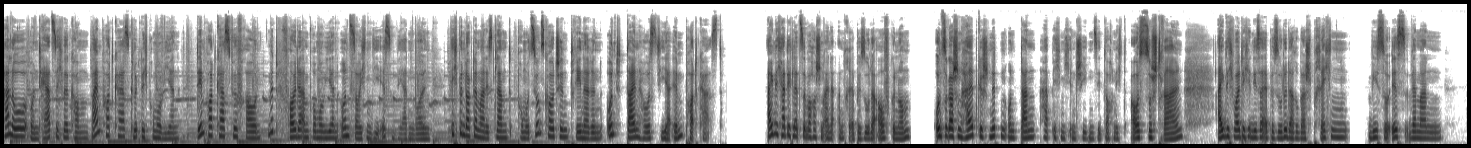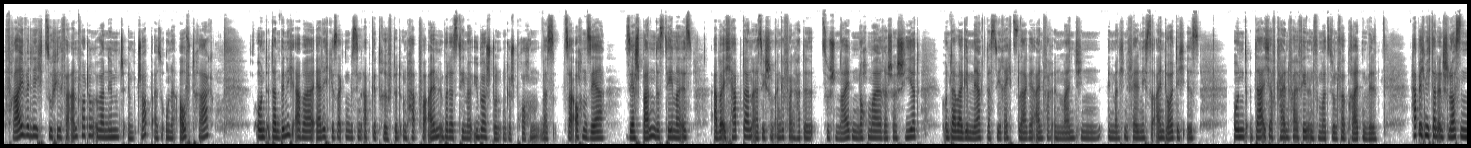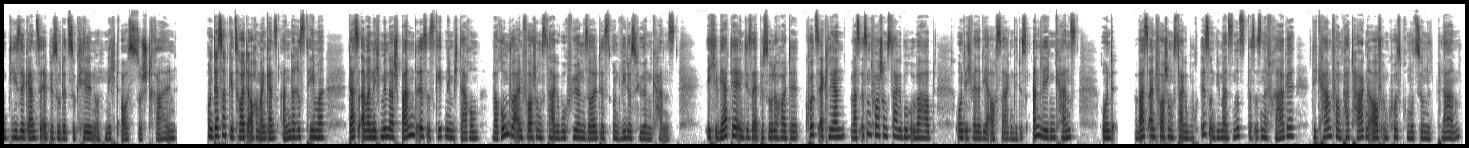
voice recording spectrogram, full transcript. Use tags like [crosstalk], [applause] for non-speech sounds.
Hallo und herzlich willkommen beim Podcast Glücklich Promovieren, dem Podcast für Frauen mit Freude am Promovieren und solchen, die es werden wollen. Ich bin Dr. Marlies Klamt, Promotionscoachin, Trainerin und dein Host hier im Podcast. Eigentlich hatte ich letzte Woche schon eine andere Episode aufgenommen und sogar schon halb geschnitten und dann habe ich mich entschieden, sie doch nicht auszustrahlen. Eigentlich wollte ich in dieser Episode darüber sprechen, wie es so ist, wenn man freiwillig zu viel Verantwortung übernimmt im Job, also ohne Auftrag. Und dann bin ich aber ehrlich gesagt ein bisschen abgedriftet und habe vor allem über das Thema Überstunden gesprochen, was zwar auch ein sehr, sehr spannendes Thema ist, aber ich habe dann, als ich schon angefangen hatte zu schneiden, nochmal recherchiert und dabei gemerkt, dass die Rechtslage einfach in manchen, in manchen Fällen nicht so eindeutig ist. Und da ich auf keinen Fall Fehlinformationen verbreiten will, habe ich mich dann entschlossen, diese ganze Episode zu killen und nicht auszustrahlen. Und deshalb geht's heute auch um ein ganz anderes Thema, das aber nicht minder spannend ist. Es geht nämlich darum, warum du ein Forschungstagebuch führen solltest und wie du es führen kannst. Ich werde dir in dieser Episode heute kurz erklären, was ist ein Forschungstagebuch überhaupt und ich werde dir auch sagen, wie du es anlegen kannst und was ein Forschungstagebuch ist und wie man es nutzt, das ist eine Frage, die kam vor ein paar Tagen auf im Kurs Promotion mit Plan.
